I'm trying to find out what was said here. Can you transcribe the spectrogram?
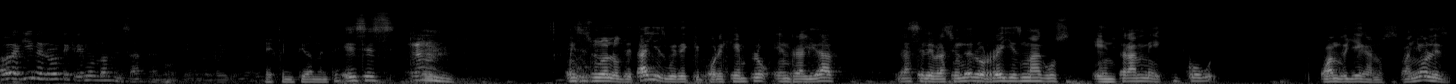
Ahora aquí en el norte creemos más en Santa, ¿no? Que en los Reyes Magos. definitivamente. Ese es, ese es uno de los detalles, güey, de que, por ejemplo, en realidad, la celebración de los Reyes Magos entra a México, güey, cuando llegan los españoles.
